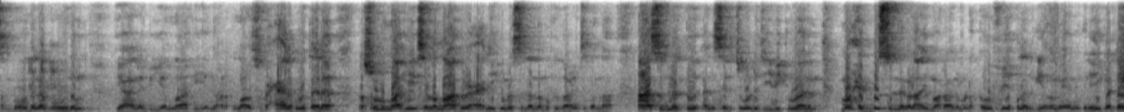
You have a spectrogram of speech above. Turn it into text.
സംബോധന പോലും യാ നബി അള്ളാഹി എന്നാണ്. അള്ളാഹു സുബ്ഹാനഹു വതആല റസൂലുള്ളാഹി സ്വല്ലല്ലാഹു അലൈഹി വസല്ലം നമുക്ക് കാണിച്ചു തന്ന ആ സുന്നത്ത് അനുസരിച്ചുകൊണ്ട് ജീവിക്കുവാനും മുഹബ്ബ് സുന്നകളായി മാറാനുമുള്ള തൗഫീഖ് നൽകി. നമ്മെ അനുഗ്രഹിക്കട്ടെ.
